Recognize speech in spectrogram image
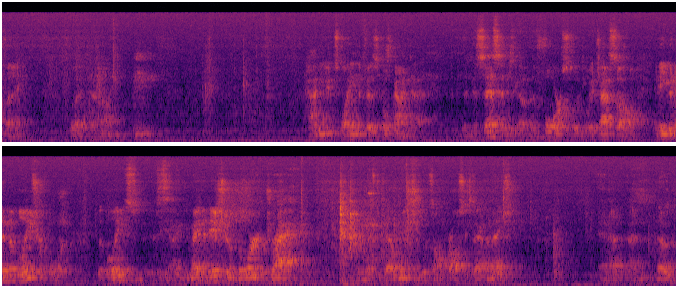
thing. But, um, how do you explain the physical contact? The necessity of the force with which I saw, and even in the police report, the police, you made an issue of the word drag, Mr. Delmichi was on cross-examination. And I, I know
